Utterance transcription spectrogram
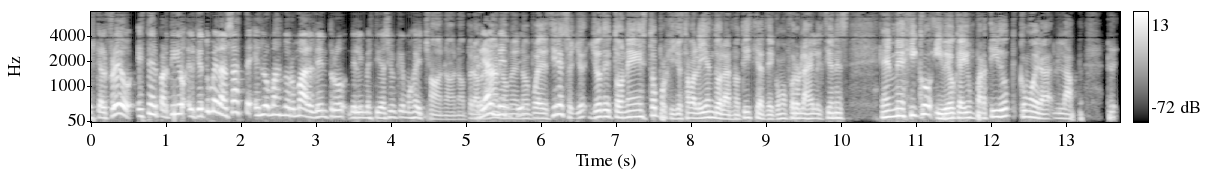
es que Alfredo, este es el partido, el que tú me lanzaste es lo más normal dentro de la investigación que hemos hecho. No, no, no, pero Realmente, no, me, no puede decir eso. Yo, yo detoné esto porque yo estaba leyendo las noticias de cómo fueron las elecciones en México y veo que hay un partido, ¿cómo era? La, ¿Te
